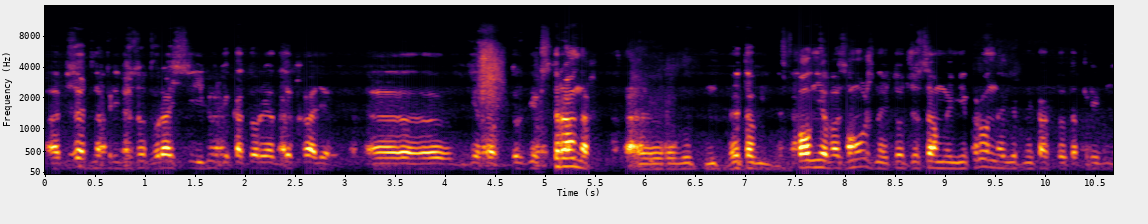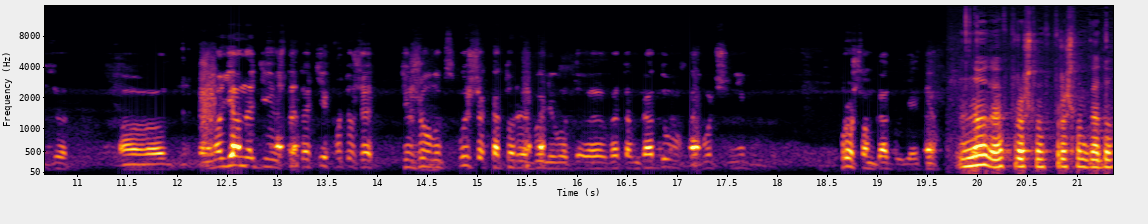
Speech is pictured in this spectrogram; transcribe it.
обязательно привезут в Россию люди, которые отдыхали Э, где-то в других странах, э, это вполне возможно, и тот же самый микрон наверняка кто-то привезет. А, но я надеюсь, что таких вот уже тяжелых вспышек, которые были вот э, в этом году, больше не будет прошлом году я имел. Ну да, в прошлом, в прошлом году.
